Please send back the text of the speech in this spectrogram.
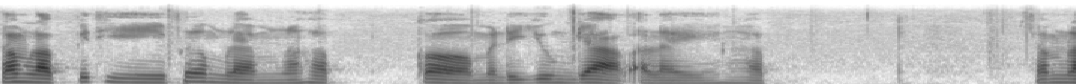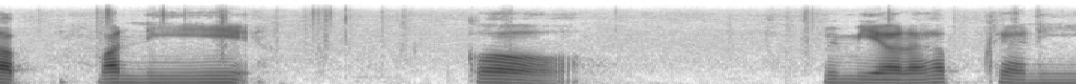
สำหรับวิธีเพิ่มแรมนะครับ ก็ไม่ได้ยุ่งยากอะไรนะครับสำหรับวันนี้ก็ ไม่มีอะไรครับแค่นี้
